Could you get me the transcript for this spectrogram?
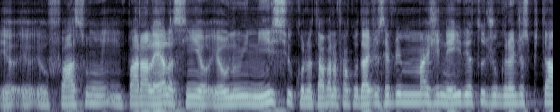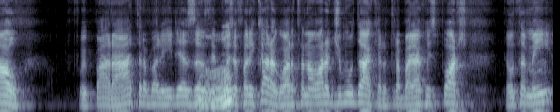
eu, eu, faço um, um, paralelo, assim, eu, eu, no início, quando eu estava na faculdade, eu sempre me imaginei dentro de um grande hospital. Foi parar, trabalhei 10 anos. Uhum. Depois eu falei, cara, agora está na hora de mudar, quero trabalhar com esporte. Então também,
